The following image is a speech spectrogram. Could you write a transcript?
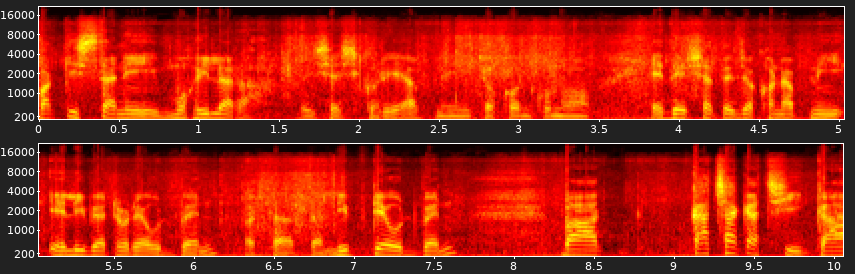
পাকিস্তানি মহিলারা, বিশেষ করে আপনি যখন কোনো এদের সাথে যখন আপনি এলিভেটরে উঠবেন, অর্থাৎ লিফটে উঠবেন, বা কাছাকাছি, গা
